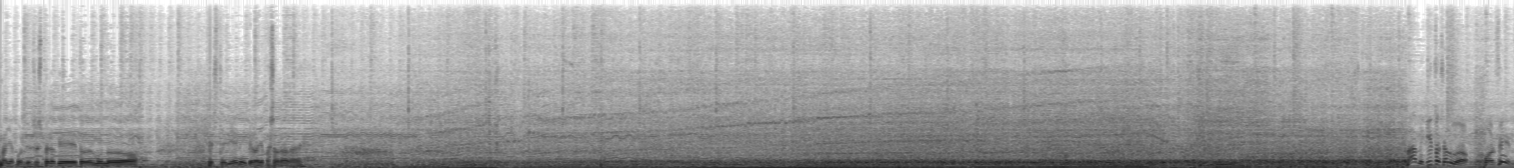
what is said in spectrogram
Vaya por Dios, espero que todo el mundo esté bien y que no haya pasado nada, ¿eh? Va, mi quinto saludo, por fin.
